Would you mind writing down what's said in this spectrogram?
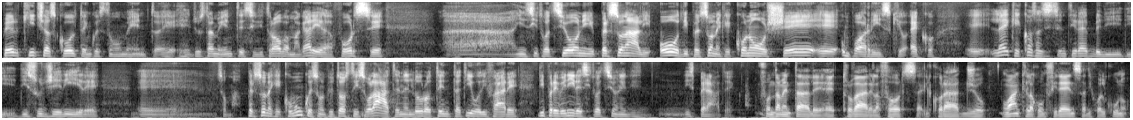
per chi ci ascolta in questo momento e, e giustamente si ritrova magari forse uh, in situazioni personali o di persone che conosce eh, un po' a rischio. Ecco, eh, lei che cosa si sentirebbe di, di, di suggerire? Eh, insomma, persone che comunque sono piuttosto isolate nel loro tentativo di, fare, di prevenire situazioni di, disperate. Fondamentale è trovare la forza, il coraggio o anche la confidenza di qualcuno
